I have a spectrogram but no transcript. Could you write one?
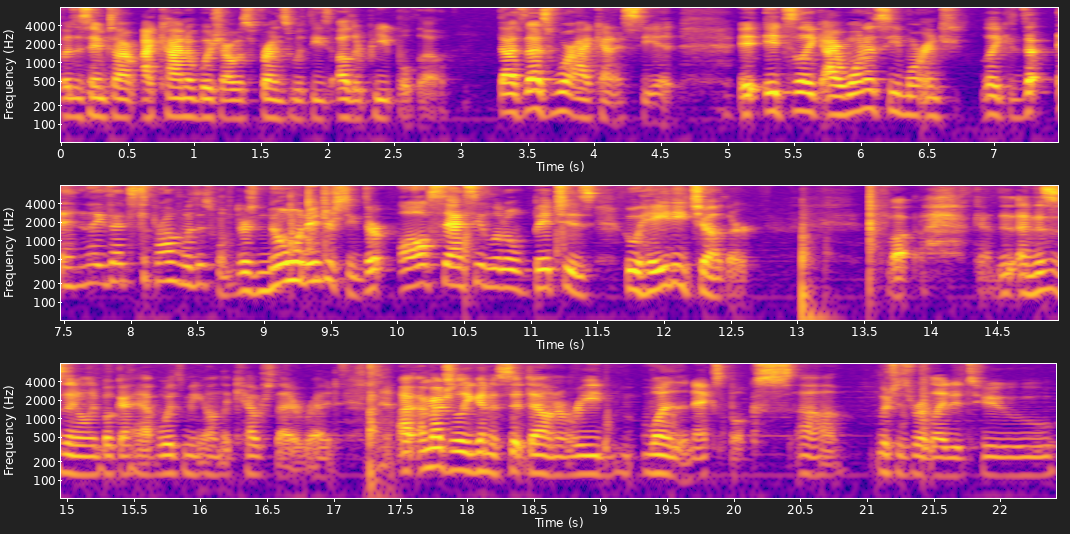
But at the same time, I kind of wish I was friends with these other people, though. That's that's where I kind of see it. it. It's like I want to see more, int- like, and like that's the problem with this one. There's no one interesting. They're all sassy little bitches who hate each other. God, and this is the only book I have with me on the couch that I read. I, am actually going to sit down and read one of the next books, uh, which is related to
